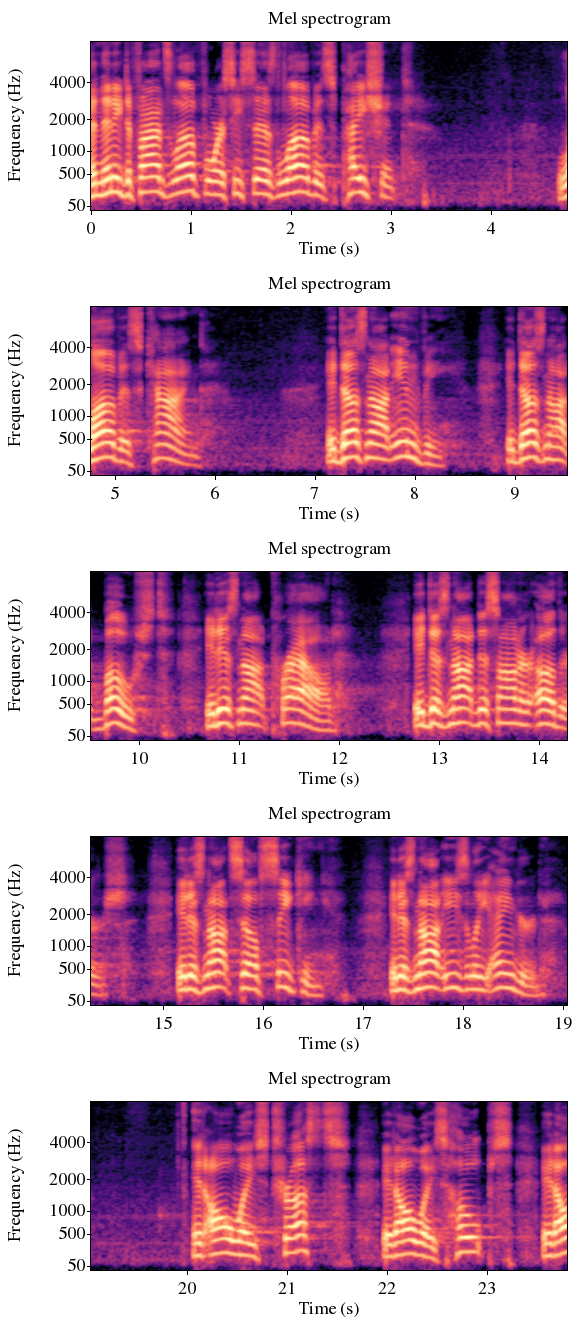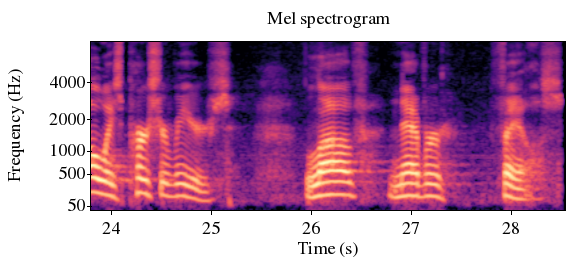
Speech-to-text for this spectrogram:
And then He defines love for us. He says, Love is patient, love is kind, it does not envy. It does not boast. It is not proud. It does not dishonor others. It is not self seeking. It is not easily angered. It always trusts. It always hopes. It always perseveres. Love never fails.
